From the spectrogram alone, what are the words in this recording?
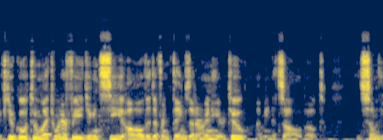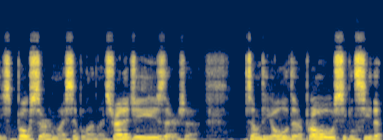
If you go to my Twitter feed you can see all the different things that are in here too. I mean it's all about some of these posts are my simple online strategies. There's a some of the older posts. You can see the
